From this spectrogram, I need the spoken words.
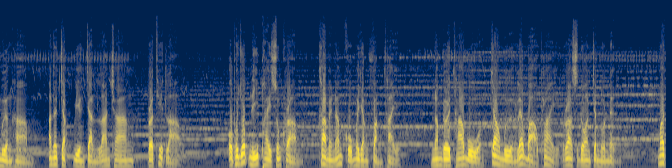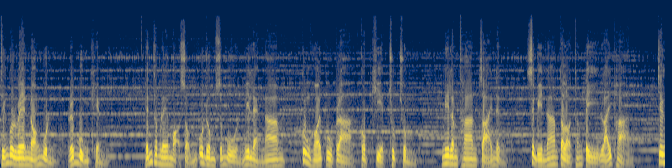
เมืองหาม อาณาจักรเวียงจันทร์ล้านช้าง ประเทศลาว อพยพหนีภัยสงคราม ข้ามแม่น้ำโขงมายังฝั่งไทยนำโดยท้าวบัว เจ้าเมืองและบ่าวไพร่ราษฎรจำนวนหนึ่ง มาถึงบริเวณหนองบุญหรือบุงเข็ม เห็นทำเลเหมาะสมอุดมสมบูรณ์มีแหล่งน้ำกุ้งหอยปูปลากบเขียดชุกชุม มีลำธารสายหนึ่งซึ่งมีน้ำตลอดทั้งปีไหลผ่าน จึง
